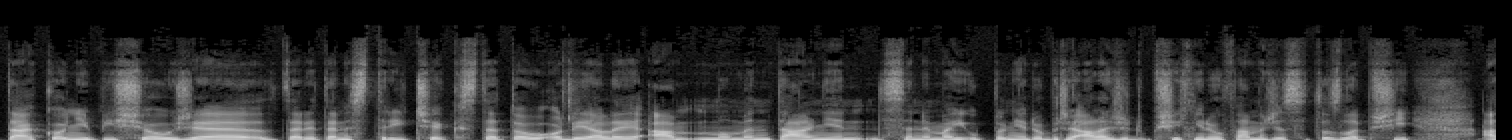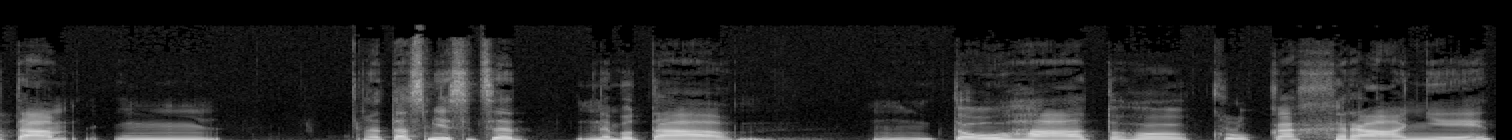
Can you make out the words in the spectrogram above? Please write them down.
tak oni píšou, že tady ten strýček s tetou odjeli a momentálně se nemají úplně dobře, ale že všichni doufáme, že se to zlepší. A ta, mm, ta směsice nebo ta mm, touha toho kluka chránit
